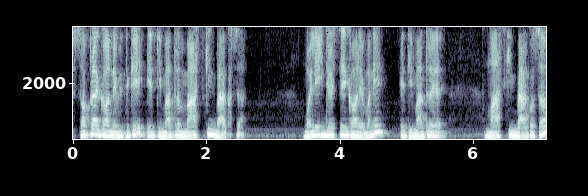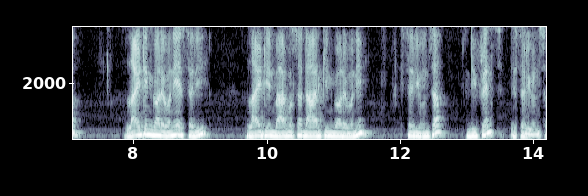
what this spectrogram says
सप्र्याक गर्ने बित्तिकै यति मात्र मास्किङ भएको छ। मैले इन्टरसेक गरेँ भने यति मात्र मास्किङ भएको छ। लाइटेन गरेँ भने यसरी लाइटेन भएको छ डार्किन गऱ्यो भने यसरी हुन्छ। डिफ्रेन्स यसरी हुन्छ।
